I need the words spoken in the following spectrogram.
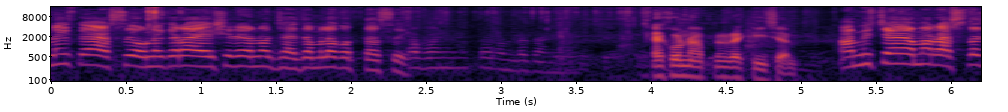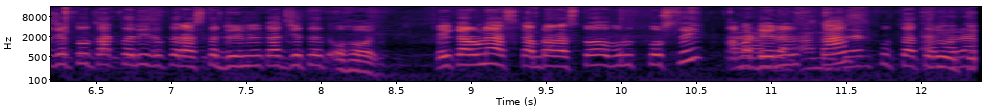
অনেকে আছে অনেকেরা এসে ঝাঝামেলা করতেছে। এখন আপনারা কি চান? আমি চাই আমার রাস্তা যেত তাড়াতাড়ি যাতে রাস্তা ড্রেনের কাজ যেতে হয়। এই কারণে আজকে আমরা রাস্তা অবরোধ করছি। আমার ড্রেনের কাজ খুব তাড়াতাড়ি হতে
